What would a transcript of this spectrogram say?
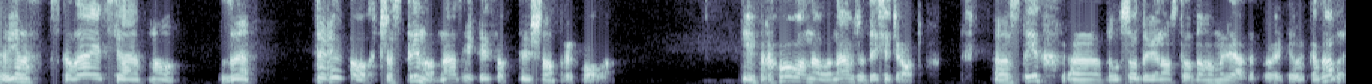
він складається ну, з трьох частин, одна з яких фактично прихована. І прихована вона вже 10 років. Е, З тих е, 291 мільярда, про які ви казали,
